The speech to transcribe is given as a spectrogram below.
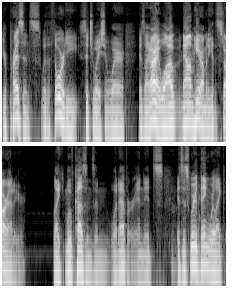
your presence with authority situation where it's like, all right, well, I, now I'm here, I'm going to get the star out of here, like move Cousins and whatever. And it's it's this weird thing where like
